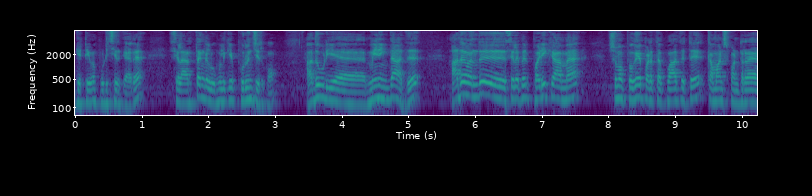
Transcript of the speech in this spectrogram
கெட்டியமாக பிடிச்சிருக்காரு. சில அர்த்தங்கள் உங்களுக்கே புரிஞ்சிருக்கும். அதுடைய மீனிங் தான் அது. அதை வந்து சில பேர் படிக்காம சும்மா புகைப்படத்தை பார்த்துட்டு கமெண்ட்ஸ் பண்ற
